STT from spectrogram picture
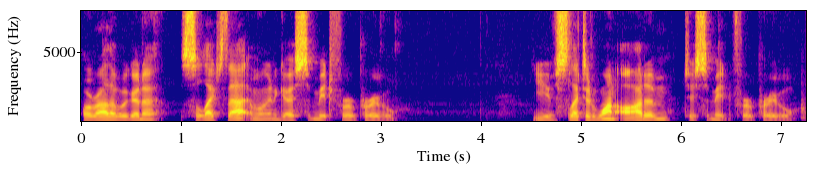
or rather we're going to select that and we're going to go submit for approval. You've selected one item to submit for approval.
